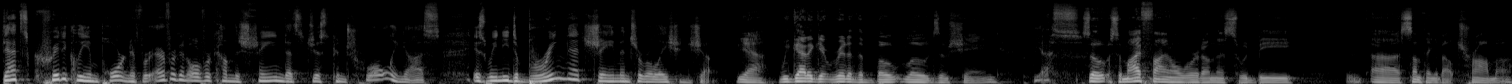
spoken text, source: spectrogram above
That's critically important if we're ever going to overcome the shame that's just controlling us is we need to bring that shame into relationship. Yeah. We got to get rid of the boatloads of shame. Yes. So, so my final word on this would be uh, something about trauma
